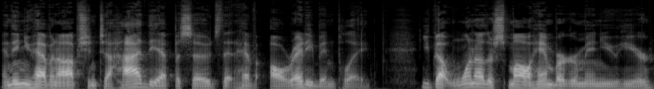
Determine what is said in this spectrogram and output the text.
And then you have an option to hide the episodes that have already been played. You've got one other small hamburger menu here,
